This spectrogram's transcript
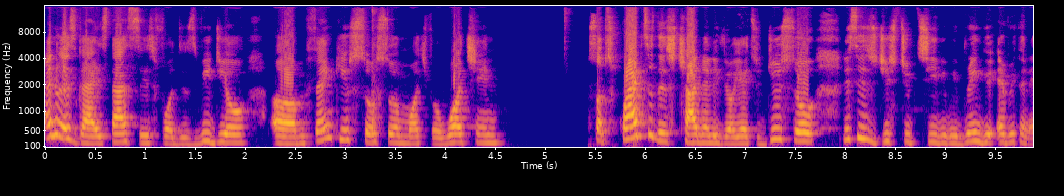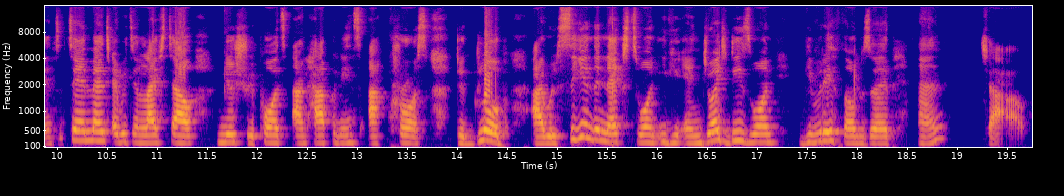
Anyways, guys, that's it for this video. Um, thank you so, so much for watching subscribe to this channel if you're here to do so. This is GistTube TV we bring you everything entertainment everything lifestyle news reports and happenings across the globe. I will see you in the next one. If you enjoyed this one give it a thumbs up and ciao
